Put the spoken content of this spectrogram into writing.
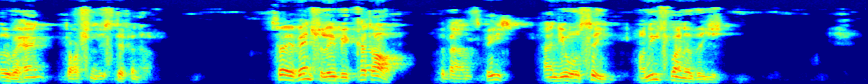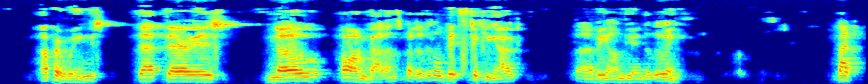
overhang torsionally stiff enough. So eventually we cut off the balance piece, and you will see on each one of these upper wings that there is no horn balance, but a little bit sticking out uh, beyond the end of the wing. But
